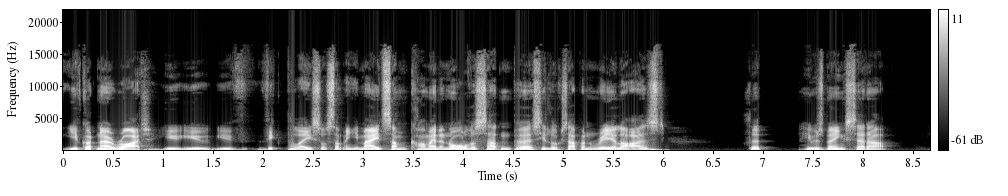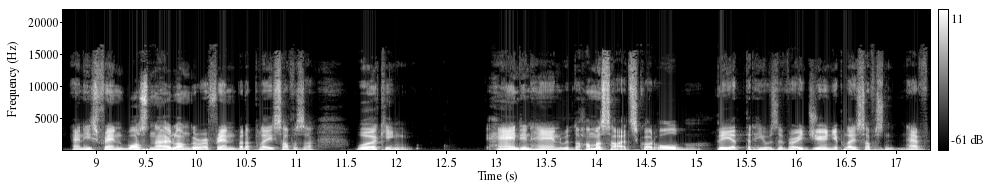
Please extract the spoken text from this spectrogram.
you've got no right. You you you've Vic police or something." He made some comment, and all of a sudden Percy looks up and realised that he was being set up, and his friend was no longer a friend but a police officer working hand in hand with the homicide squad, albeit that he was a very junior police officer and didn't have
